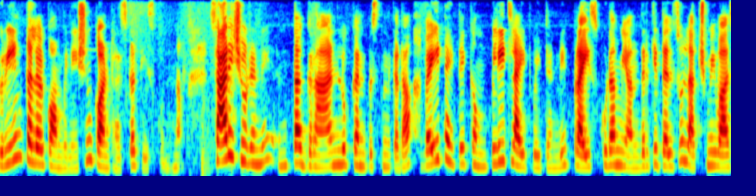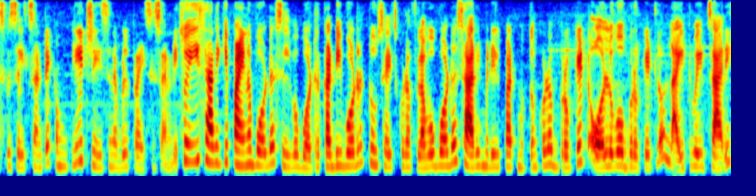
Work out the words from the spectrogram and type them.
గ్రీన్ కలర్ కాంబినేషన్ కాంట్రాస్ట్గా తీసుకుంటున్నాం. శారీ చూడండి ఎంత గ్రాండ్ లుక్ అనిపిస్తుంది కదా. వెయిట్ అయితే కంప్లీట్ లైట్ వెయిట్ అండి. ప్రైస్ కూడా మీ అందరికీ తెలుసు. లక్ష్మీ వాసవి సిల్క్స్ అంటే కంప్లీట్ రీజనబుల్ ప్రైసెస్ అండి. సో ఈ శారీకి పైన బోర్డర్ సిల్వర్ బార్డర్ కడ్డీ బార్డర్ టూ సైడ్స్ కూడా flower border sari middle part మొత్తం కూడా బ్రొకెట్ ఆల్ ఓవర్ బ్రొకెట్లో light weight sari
